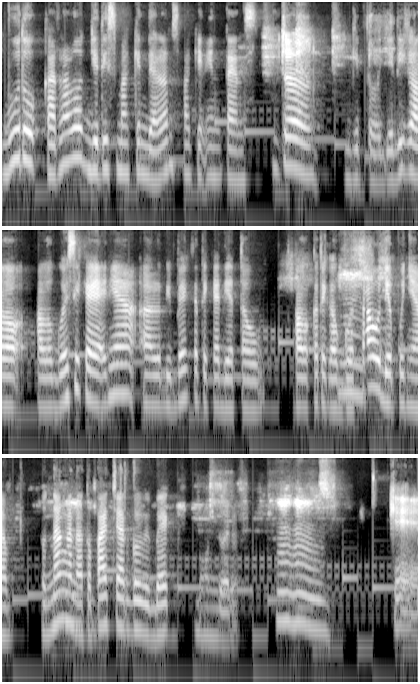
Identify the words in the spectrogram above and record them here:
buruk karena lo jadi semakin dalam semakin intens. Betul. Gitu. Jadi kalau kalau gue sih kayaknya uh, lebih baik ketika dia tahu kalau ketika gue hmm. tahu dia punya tunangan hmm. atau pacar, gue lebih baik mundur. Hmm. Oke. Okay.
